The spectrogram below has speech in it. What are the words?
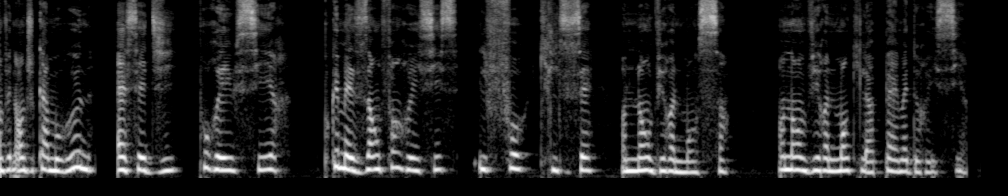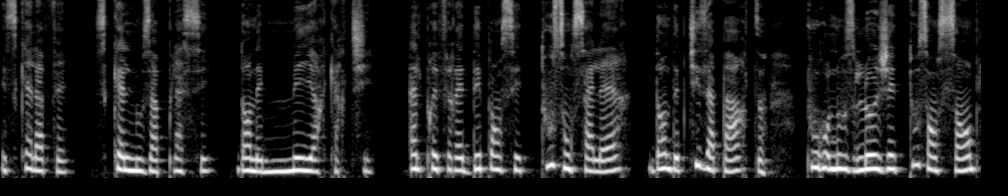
en venant du Cameroun, elle s'est dit, pour réussir, pour que mes enfants réussissent, il faut qu'ils aient un environnement sain, un environnement qui leur permet de réussir. Et ce qu'elle a fait, ce qu'elle nous a placés dans les meilleurs quartiers. Elle préférait dépenser tout son salaire dans des petits appartes pour nous loger tous ensemble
